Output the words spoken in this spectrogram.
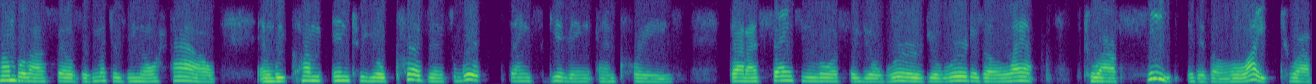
humble ourselves as much as we know how and we come into your presence with thanksgiving and praise. God, I thank you, Lord, for your word. Your word is a lamp to our feet, it is a light to our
